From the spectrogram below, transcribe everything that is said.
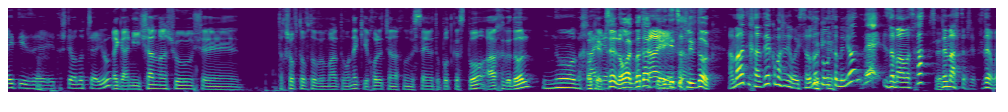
ראיתי איזה אה. את השתי עונות שהיו. רגע אני אשאל משהו שתחשוב טוב טוב במה אתה עונה כי יכול להיות שאנחנו נסיים את הפודקאסט פה האח הגדול. נו בחייך. אוקיי בסדר לא רק בדקתי הייתי צריך לבדוק. אמרתי לך זה כל מה שאני רואה הישרדות אוקיי. מרוץ למיליון וזמר במסכה ומאסטר שף זהו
